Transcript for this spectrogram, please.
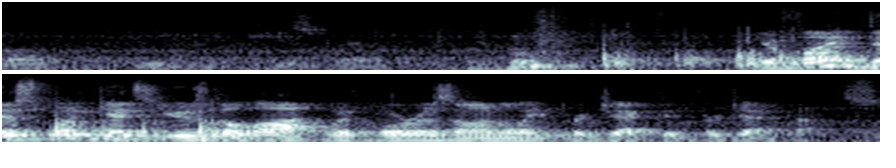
Go with V I T squared. You'll find this one gets used a lot with horizontally projected projectiles.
